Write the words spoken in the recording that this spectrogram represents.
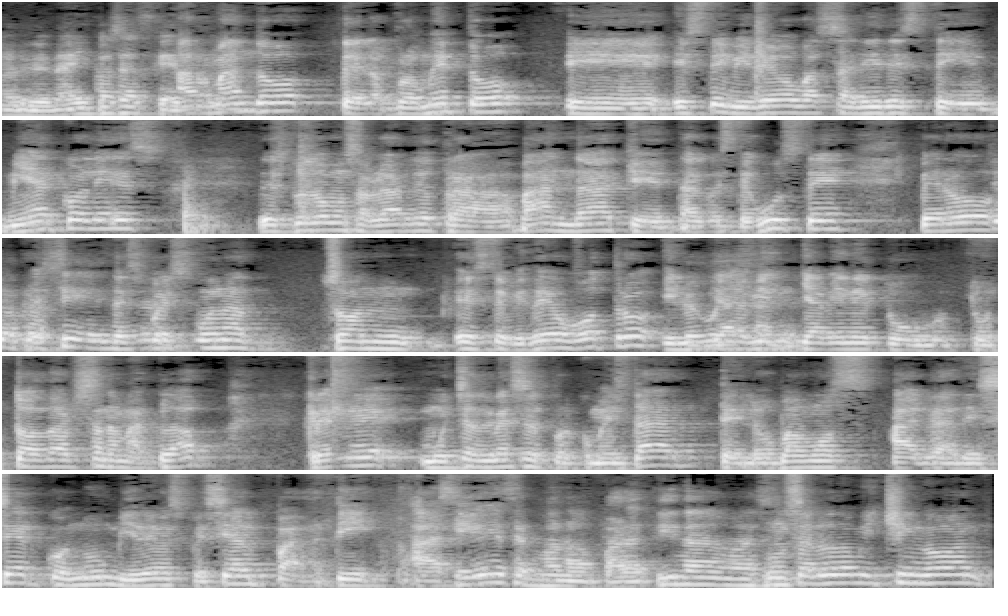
porque hay cosas que... Armando, te lo prometo, eh, este video va a salir este miércoles. Después vamos a hablar de otra banda que tal vez te guste, pero Yo creo sí, después una son este video, otro, y luego Ya ya, viene, ya viene tu, tu Todo Cinema Club. Créeme, muchas gracias por comentar, te lo vamos a agradecer con un video especial para ti. Así es, hermano, para ti nada más. Un saludo, mi chingón.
